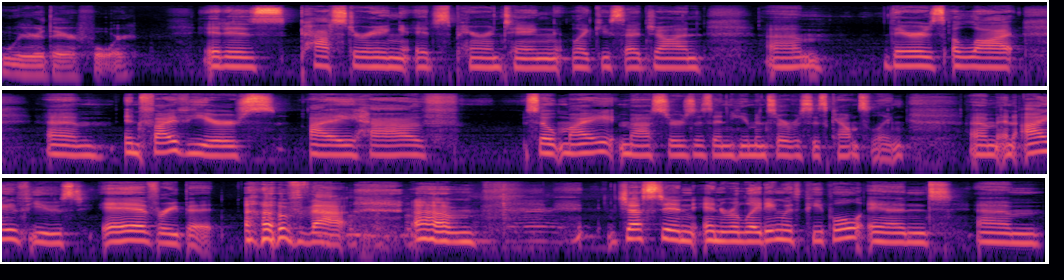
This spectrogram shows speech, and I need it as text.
we're there for. It is pastoring, it's parenting, like you said, John. Um, there's a lot. Um, in five years, I have so my master's is in human services counseling, um, and I've used every bit of that. Um, just in in relating with people and um,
